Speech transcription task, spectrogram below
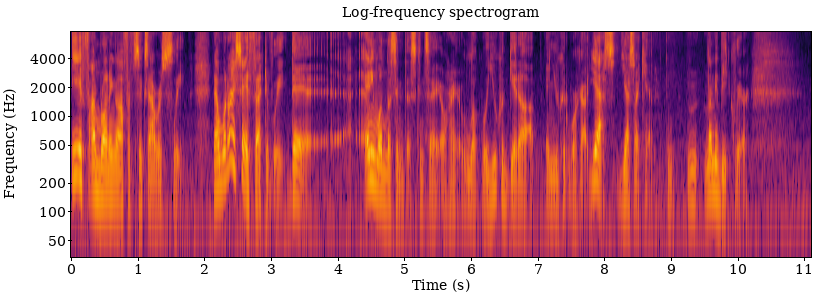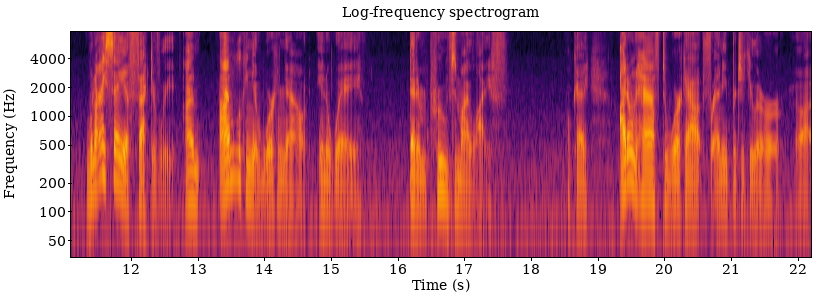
if I'm running off of 6 hours sleep. Now, when I say effectively, the anyone listening to this can say, oh, okay, look, well, you could get up and you could work out. Yes, yes, I can. And let me be clear. When I say effectively, I'm I'm looking at working out in a way that improves my life. Okay, I don't have to work out for any particular uh,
